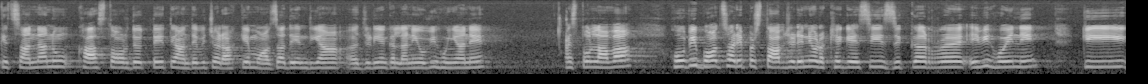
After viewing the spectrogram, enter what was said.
ਕਿਸਾਨਾਂ ਨੂੰ ਖਾਸ ਤੌਰ ਦੇ ਉੱਤੇ ਧਿਆਨ ਦੇ ਵਿੱਚ ਰੱਖ ਕੇ ਮੁਆਵਜ਼ਾ ਦੇਣ ਦੀਆਂ ਜਿਹੜੀਆਂ ਗੱਲਾਂ ਨੇ ਉਹ ਵੀ ਹੋਈਆਂ ਨੇ। ਇਸ ਤੋਂ ਇਲਾਵਾ ਹੋਰ ਵੀ ਬਹੁਤ ਸਾਰੇ ਪ੍ਰਸਤਾਵ ਜਿਹੜੇ ਨੇ ਉਹ ਰੱਖੇ ਗਏ ਸੀ, ਜ਼ਿਕਰ ਇਹ ਵੀ ਹੋਏ ਨੇ ਕਿ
